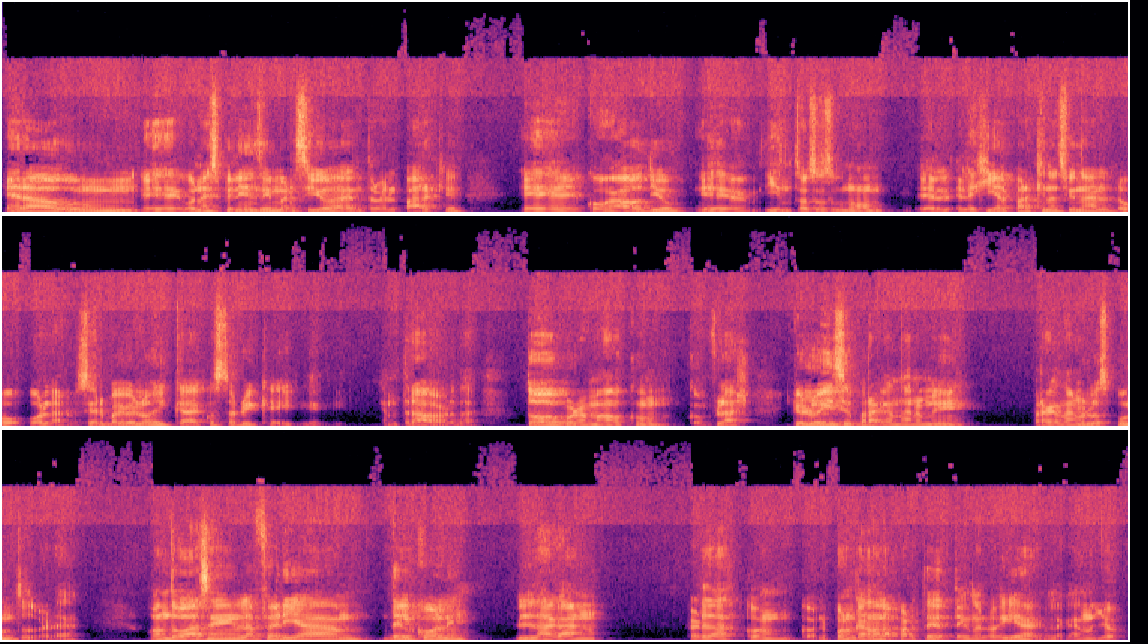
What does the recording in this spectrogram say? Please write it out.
era un, eh, una experiencia inmersiva dentro del parque eh, con audio. y entonces uno elegía el Parque Nacional o, la Reserva Biológica de Costa Rica y, entraba, ¿verdad? Todo programado con, con Flash. Yo lo hice para ganarme, para ganarme los puntos, ¿verdad? Cuando hacen la feria del cole, la gano ¿verdad? Con, con, bueno, gano la parte de tecnología, la gano yo.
